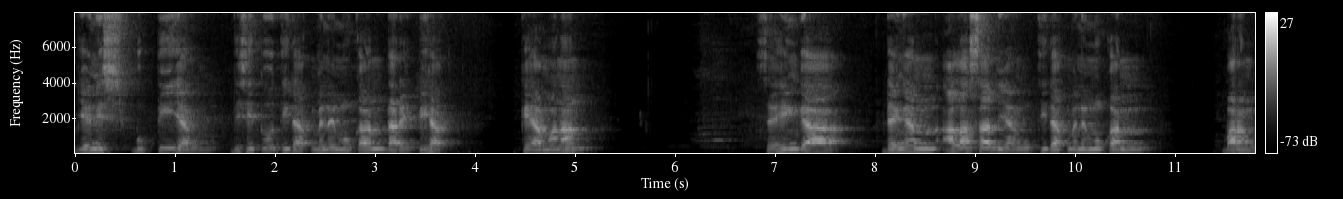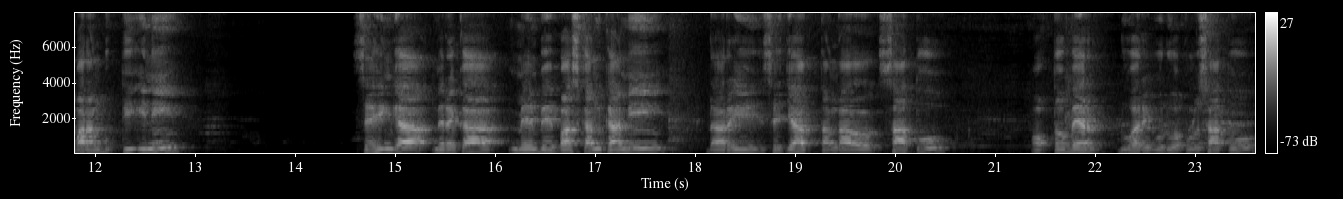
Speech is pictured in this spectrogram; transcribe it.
jenis bukti yang di situ tidak menemukan dari pihak keamanan, sehingga dengan alasan yang tidak menemukan barang-barang bukti ini sehingga mereka membebaskan kami dari sejak tanggal 1 Oktober 2021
